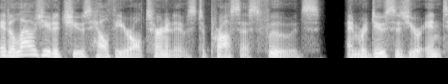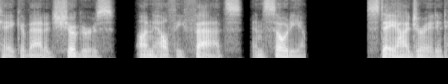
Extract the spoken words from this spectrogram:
It allows you to choose healthier alternatives to processed foods and reduces your intake of added sugars, unhealthy fats, and sodium. Stay hydrated.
